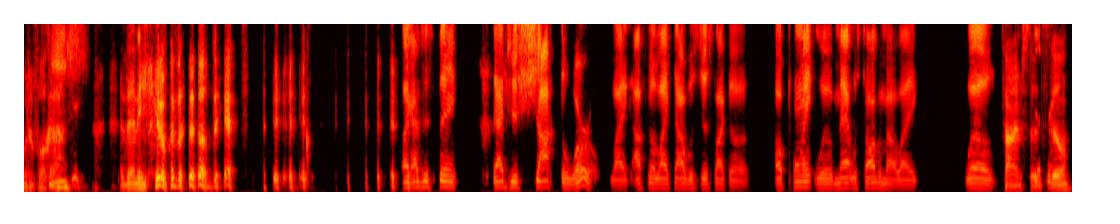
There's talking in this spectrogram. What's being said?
Motherfucker. Uh? and then he hit him with a little dance. Like I just think that just shocked the world. Like I feel like that was just like a a point where Matt was talking about like, well, Time stood still.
